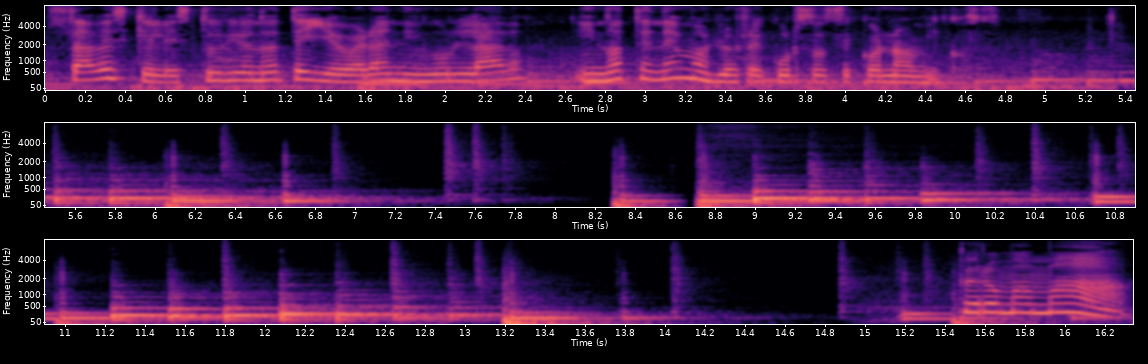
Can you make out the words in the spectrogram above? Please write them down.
Sabes que el estudio no te llevará a ningún lado y no tenemos los recursos económicos. Pero mamá,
